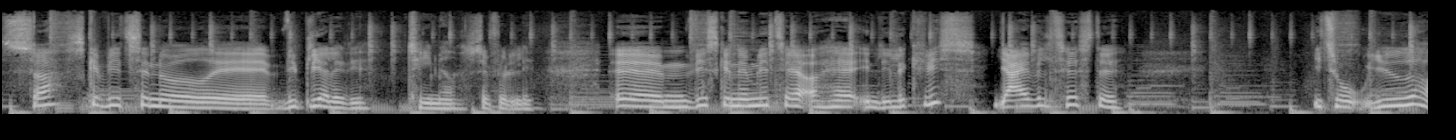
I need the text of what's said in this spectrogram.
Så skal vi til noget... Øh, vi bliver lidt i temaet, selvfølgelig. Øh, vi skal nemlig til at have en lille quiz. Jeg vil teste I to jyder,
